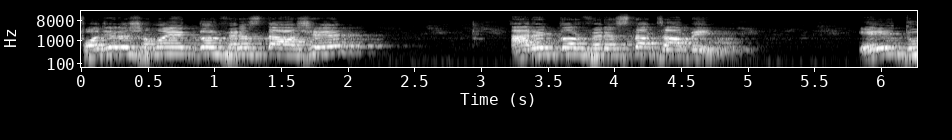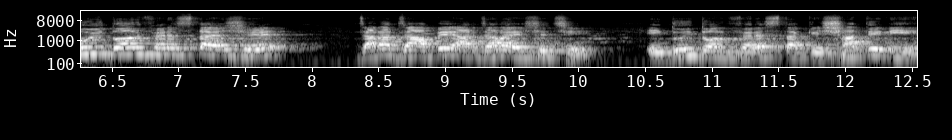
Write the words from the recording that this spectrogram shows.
ফজরের সময় একদল ফেরেস্তা আসে, আরেক দল ফেরেস্তা যাবে। এই দুই দল ফেরেস্তা এসে যারা যাবে আর যারা এসেছে, এই দুই দল ফেরেস্তাকে সাথে নিয়ে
